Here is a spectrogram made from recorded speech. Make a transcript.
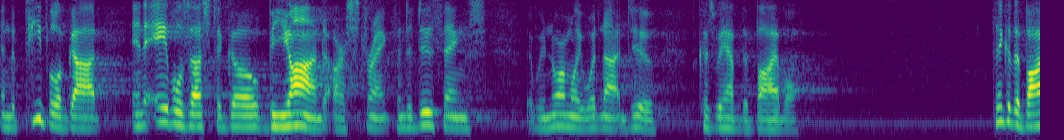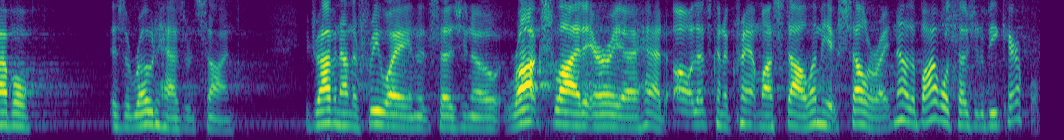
and the people of God, enables us to go beyond our strength and to do things that we normally would not do because we have the Bible. Think of the Bible as a road hazard sign. You're driving down the freeway and it says, you know, rock slide area ahead. Oh, that's going to cramp my style. Let me accelerate. No, the Bible tells you to be careful.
